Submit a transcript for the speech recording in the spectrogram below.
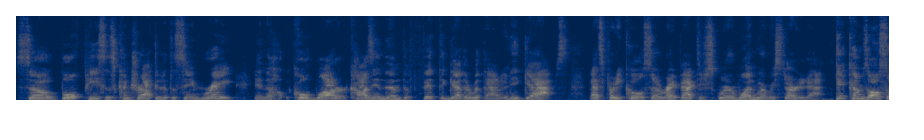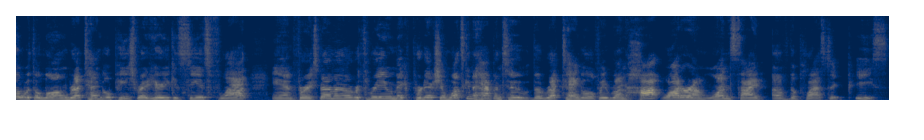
So both pieces contracted at the same rate in the cold water, causing them to fit together without any gaps. That's pretty cool. So right back to square one where we started at. Kit comes also with a long rectangle piece right here. You can see it's flat. And for experiment number three, we make a prediction. What's going to happen to the rectangle if we run hot water on one side of the plastic piece?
